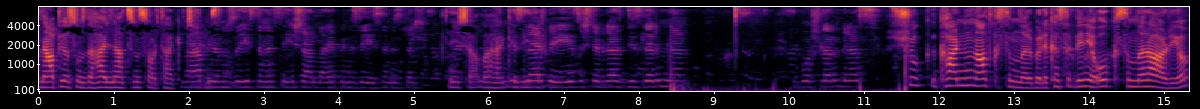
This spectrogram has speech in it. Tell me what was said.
Ne yapıyorsunuz da halini hatırını sor Ne takipçilerimiz. yapıyorsunuz? İyisiniz. İnşallah hepiniz iyisinizdir. İnşallah herkes iyidir. Bizler de iyiyiz. İşte biraz dizlerimle boşlarım biraz Şu karnının alt kısımları böyle kasık deniyor. O kısımları ağrıyor.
